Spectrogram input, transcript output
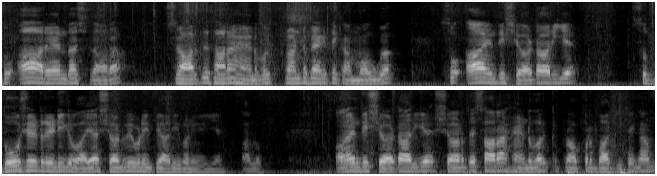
ਸੋ ਆ ਆ ਰਿਹਾ ਇਹਦਾ ਸ਼ਰਾਰਾ। ਸ਼ਰਾਰ ਤੇ ਸਾਰਾ ਹੈਂਡਵਰਕ ਫਰੰਟ ਬੈਕ ਤੇ ਕੰਮ ਆਊਗਾ। ਸੋ ਆ ਇਹਦੀ ਸ਼ਰਟ ਆ ਰਹੀ ਹੈ। ਸੋ ਦੋ ਸ਼ੇਡ ਰੈਡੀ ਕਰਵਾਇਆ ਸ਼ਰਟ ਵੀ ਬੜੀ ਪਿਆਰੀ ਬਣੀ ਹੋਈ ਹੈ। ਆ ਲਓ। ਆ ਇਹਦੀ ਸ਼ਰਟ ਆ ਰਹੀ ਹੈ। ਸ਼ਰਟ ਤੇ ਸਾਰਾ ਹੈਂਡਵਰਕ ਪ੍ਰੋਪਰ ਬਾਜ਼ੀ ਤੇ ਕੰਮ।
